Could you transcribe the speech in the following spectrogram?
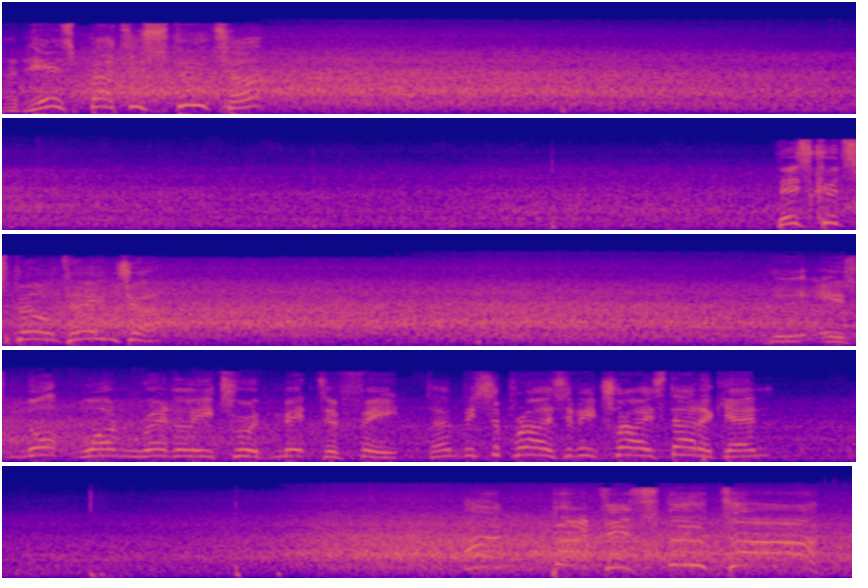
And here's Batistuta. This could spell danger. He is not one readily to admit defeat. Don't be surprised if he tries that again. And Batistuta!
